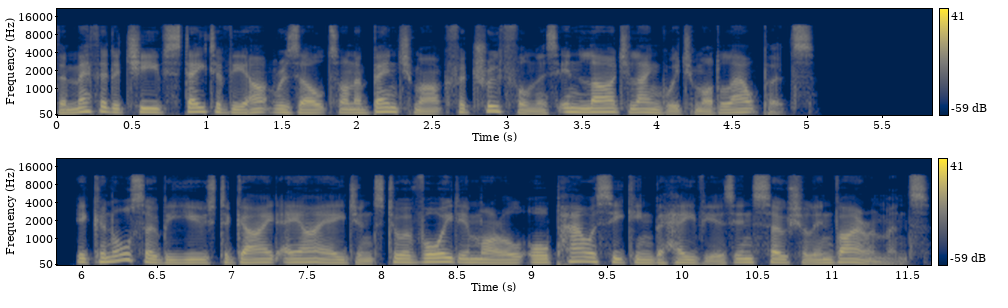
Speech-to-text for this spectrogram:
the method achieves state of the art results on a benchmark for truthfulness in large language model outputs. It can also be used to guide AI agents to avoid immoral or power seeking behaviors in social environments.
